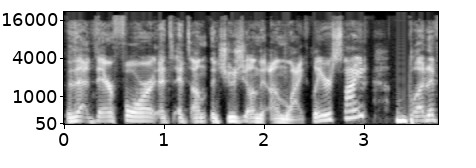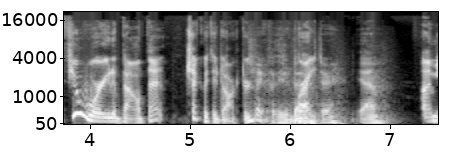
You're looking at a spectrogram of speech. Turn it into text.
that therefore it's it's un, it's usually on the unlikelier side. But if you're worried about that, check with your doctor. check with your Right. doctor. Yeah, I mean,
